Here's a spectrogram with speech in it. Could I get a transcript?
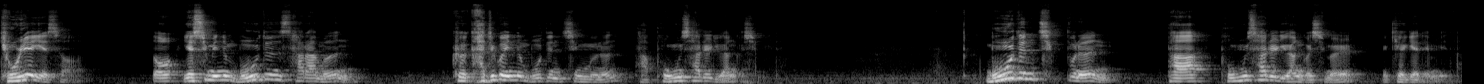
교회에서 또 예수 믿는 모든 사람은 그 가지고 있는 모든 직무는 다 봉사를 위한 것입니다. 모든 직분은 다 봉사를 위한 것임을 기억해야 됩니다.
